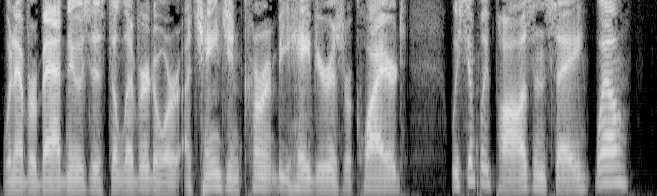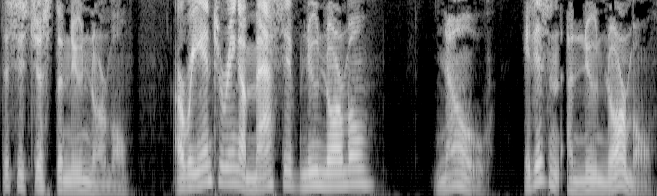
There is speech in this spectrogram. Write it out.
Whenever bad news is delivered or a change in current behavior is required, we simply pause and say, well, this is just the new normal. Are we entering a massive new normal? No, it isn't a new normal.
